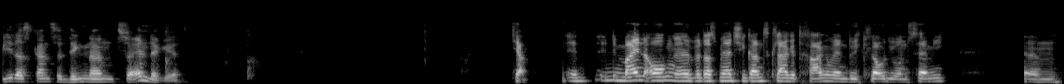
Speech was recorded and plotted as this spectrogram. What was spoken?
wie das ganze Ding dann zu Ende geht. Ja, in, in meinen Augen äh, wird das Match hier ganz klar getragen werden durch Claudio und Sammy. Ähm,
